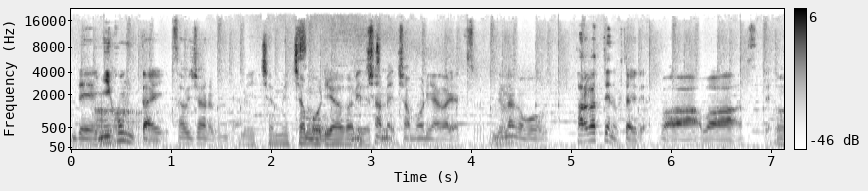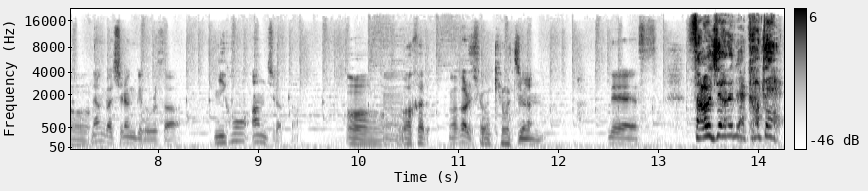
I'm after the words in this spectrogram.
で、日本対サウジアラビアみたいな。めちゃめちゃ盛り上がるやつ。めちゃめちゃ盛り上がるやつ。で、うん。なんかこう、戦ってんの二人で、わーわーっつって。うん。なんか知らんけど、俺さ、日本アンチだったの。うんうん。わかる。わかるでしょ？気持ちは。うん。で、サウジアラビア勝て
